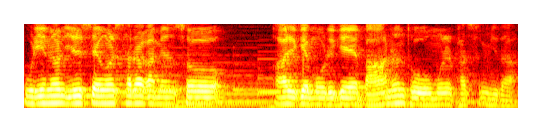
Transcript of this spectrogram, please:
우리는 일생을 살아가면서 알게 모르게 많은 도움을 받습니다.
